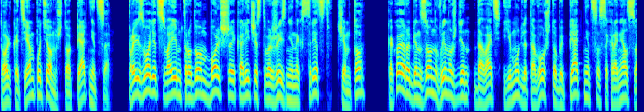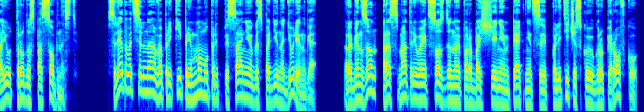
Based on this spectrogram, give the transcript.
Только тем путем, что пятница производит своим трудом большее количество жизненных средств, чем то, какое Робинзон вынужден давать ему для того, чтобы Пятница сохранял свою трудоспособность. Следовательно, вопреки прямому предписанию господина Дюринга, Робинзон рассматривает созданную порабощением Пятницы политическую группировку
